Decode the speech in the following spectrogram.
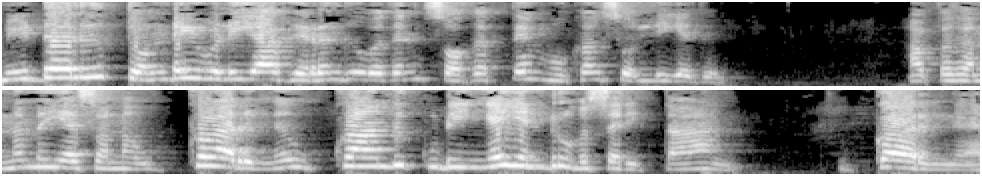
மிடரு தொண்டை வழியாக இறங்குவதன் சொகத்தை முகம் சொல்லியது. அப்ப சன்னமையா சொன்ன உட்காருங்க உட்கார்ந்து குடிங்க என்று உபசரித்தான். உட்காருங்க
